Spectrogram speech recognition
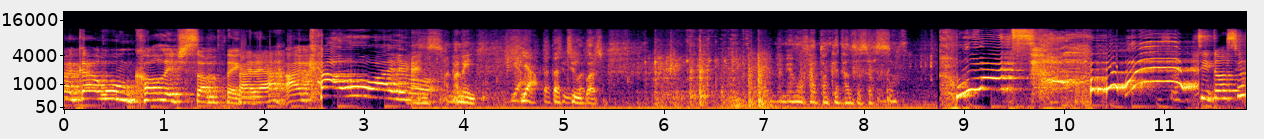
Acá hubo un college something. Para. Acá hubo algo. I mean, yeah, that too, but... Abbiamo fatto anche tanto sesso. Situación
